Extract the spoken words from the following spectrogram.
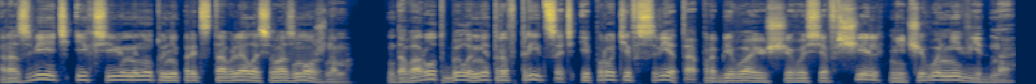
Развеять их сию минуту не представлялось возможным. До ворот было метров тридцать, и против света, пробивающегося в щель, ничего не видно.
